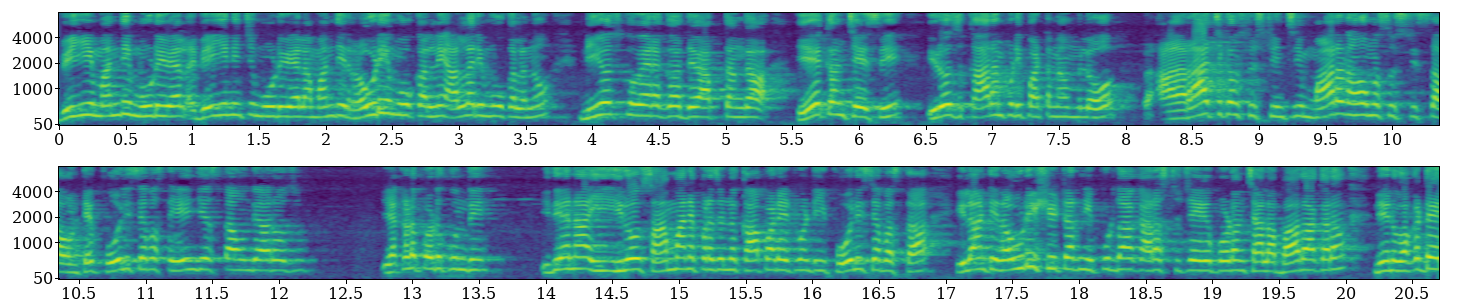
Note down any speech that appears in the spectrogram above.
వెయ్యి మంది మూడు వేల వెయ్యి నుంచి మూడు వేల మంది రౌడీ మూకల్ని అల్లరి మూకలను నియోజకవర్గ వ్యాప్తంగా ఏకం చేసి ఈరోజు కారంపూడి పట్టణంలో అరాచకం సృష్టించి మారణహోమం సృష్టిస్తూ ఉంటే పోలీస్ వ్యవస్థ ఏం చేస్తూ ఉంది ఆ రోజు? ఎక్కడ పడుకుంది? ఇదేనా? ఈరోజు సామాన్య ప్రజలను కాపాడేటువంటి ఈ పోలీస్ వ్యవస్థ ఇలాంటి రౌడీ షీటర్ని ఇప్పుడు దాకా అరెస్ట్ చేయకపోవడం చాలా బాధాకరం. నేను ఒకటే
